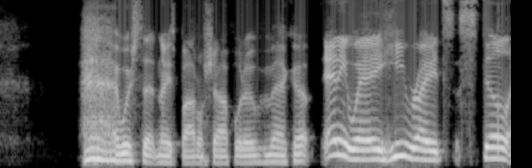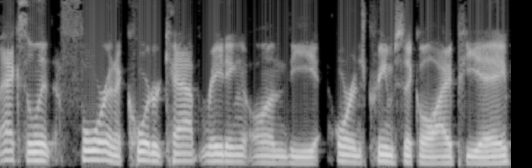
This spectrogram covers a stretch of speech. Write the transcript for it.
I wish that nice bottle shop would open back up. Anyway, he writes still excellent four and a quarter cap rating on the Orange Creamsicle IPA.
